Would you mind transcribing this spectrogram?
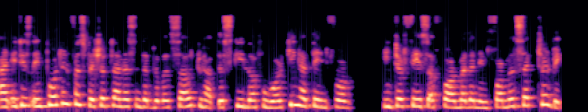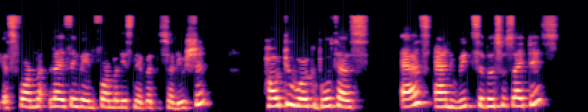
And it is important for spatial planners in the global south to have the skill of working at the info interface of formal and informal sector because formalizing the informal is never the solution. How to work both as as and with civil societies.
